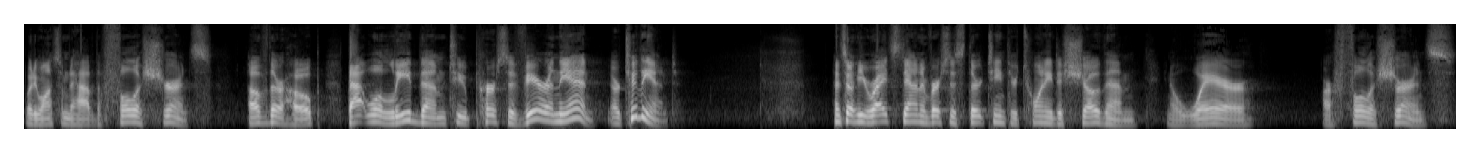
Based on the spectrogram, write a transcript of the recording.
but he wants them to have the full assurance of their hope that will lead them to persevere in the end, or to the end. And so he writes down in verses 13 through 20 to show them, you know, where our full assurance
